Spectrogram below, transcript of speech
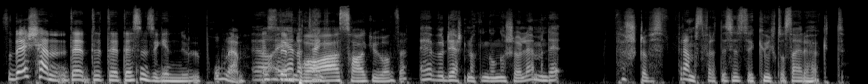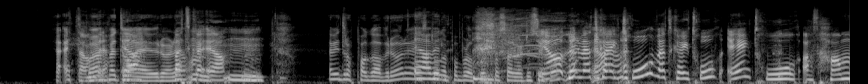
så det, kjenner- det, det, det, det syns jeg er null problem. Ja, jeg synes det er en bra tenkt- sak uansett. Jeg har vurdert noen ganger sjøl, men det er først og fremst for at jeg syns det er kult å si det høyt. Ja etterpå, vet du hva jeg gjorde? Vet hva, ja, mm. Jeg vil droppe gaver i år. Jeg Ja, sto vi- på Blå Kors og serverte suppe. Ja, men vet du hva jeg tror? Vet du hva jeg tror? Jeg tror at han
